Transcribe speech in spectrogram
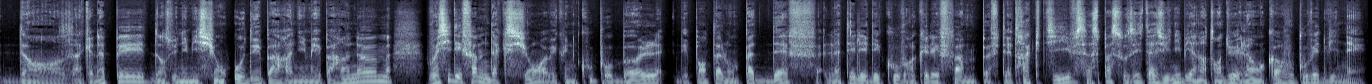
dans un canapé, dans une émission au départ animée par un homme, voici des femmes d'action avec une coupe au bol, des pantalons pas de def. La télé découvre que les femmes peuvent être actives. Ça se passe aux États-Unis, bien entendu, et là encore, vous pouvez deviner.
